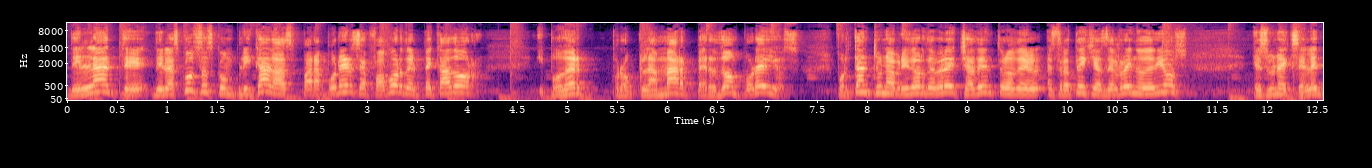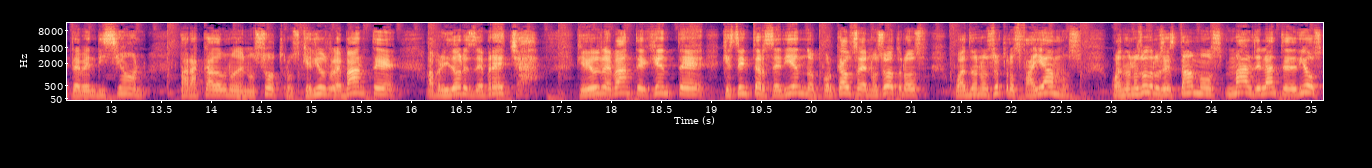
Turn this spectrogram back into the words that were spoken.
delante de las cosas complicadas para ponerse a favor del pecador y poder proclamar perdón por ellos por tanto, un abridor de brecha dentro de estrategias del reino de Dios es una excelente bendición para cada uno de nosotros. Que Dios levante abridores de brecha. Que Dios levante gente que esté intercediendo por causa de nosotros cuando nosotros fallamos, cuando nosotros estamos mal delante de Dios.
